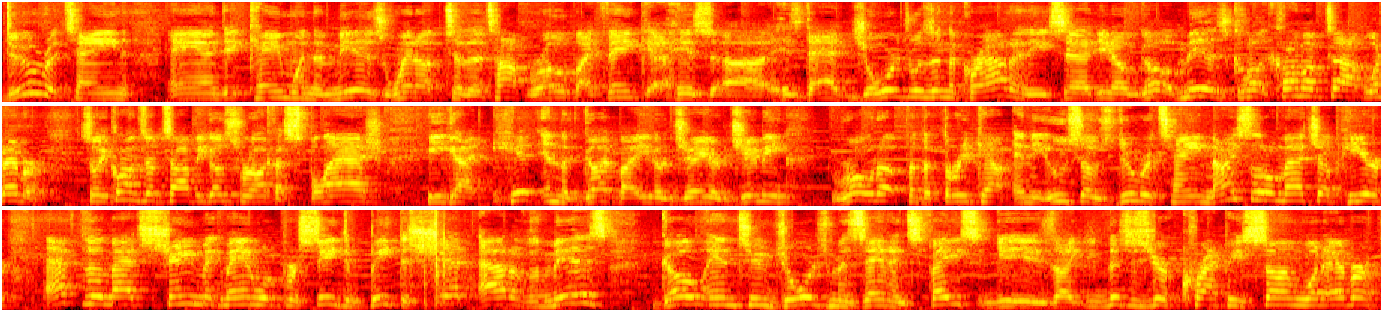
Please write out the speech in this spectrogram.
do retain, and it came when The Miz went up to the top rope. I think his, uh, his dad, George, was in the crowd, and he said, you know, go, Miz, climb up top, whatever. So he climbs up top. He goes for like a splash. He got hit in the gut by either Jay or Jimmy, rolled up for the three count, and the Usos do retain. Nice little matchup here. After the match, Shane McMahon would proceed to beat the shit out of The Miz, go into George Mizanin's face. He's like, this is your crappy son, whatever.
